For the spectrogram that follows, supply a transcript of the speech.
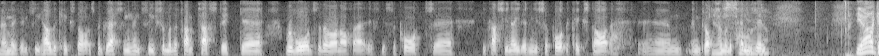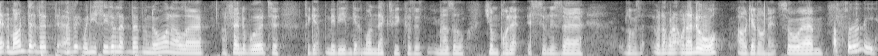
and they can see how the Kickstarter's progressing and see some of the fantastic uh, rewards that are on offer if you support uh, Newcastle United and you support the Kickstarter um, and drop Yeah, some of the so, pennies in. yeah. Yeah, I'll get them on. Let, let, have it when you see them. Let, let them know, and I'll uh, I'll send a word to, to get maybe even get them on next week because you might as well jump on it as soon as uh, as long as when I, when I, when I know I'll get on it. So um, Absolutely.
